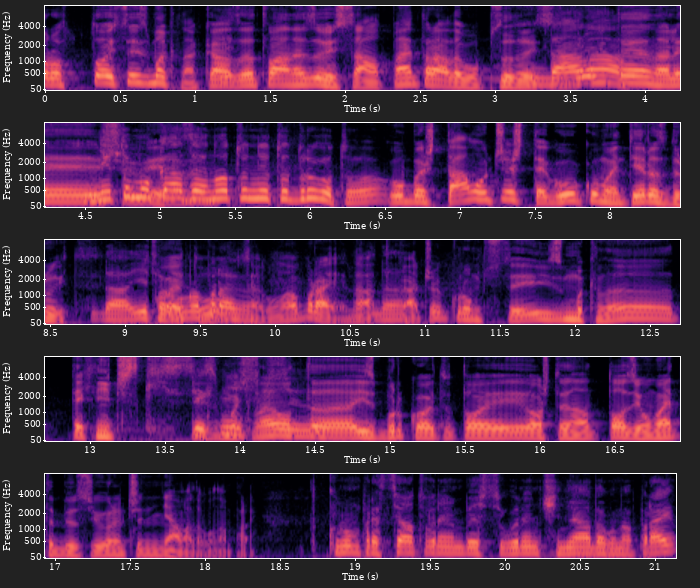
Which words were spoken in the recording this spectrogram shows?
Просто той се измъкна. Каза, това не зависи само от мен, трябва да го обсъда и с Да, да. другите. Нали, Нито му видим. каза едното, нито другото. Обеща му, че ще го коментира с другите. Да, и това Което го направи. Сега го направи. Да, Да. така че Крум се измъкна технически. Се Технически измъкна се от а, избор, който той още на този момент е бил сигурен, че няма да го направи. Крум през цялото време беше сигурен, че няма да го направи.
